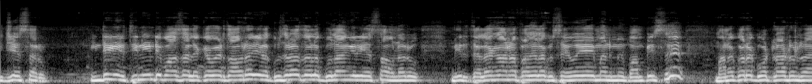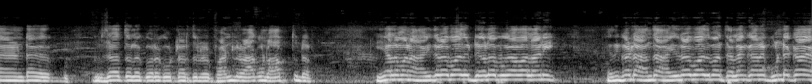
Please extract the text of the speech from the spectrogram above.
ఇది చేస్తారు. ఇంటికి తినింటి భాష లెక్క పెడతా ఉన్నారు ఇలా గుజరాత్లో గులాంగిరి చేస్తూ ఉన్నారు. మీరు తెలంగాణ ప్రజలకు సేవ చేయమని మేము పంపిస్తే మన కొరకు కొట్లాడుతున్నారు గుజరాత్లో కొర కొరకు కొట్లాడుతున్నారు ఫండ్లు రాకుండా ఆపుతున్నారు. ఇవాళ మన హైదరాబాద్ డెవలప్ కావాలని ఎందుకంటే అంత హైదరాబాద్ మన తెలంగాణ గుండెకాయ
